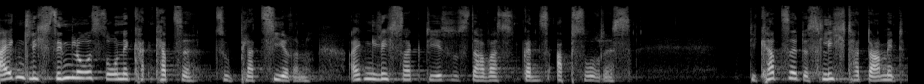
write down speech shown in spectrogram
Eigentlich sinnlos, so eine Kerze zu platzieren. Eigentlich sagt Jesus da was ganz Absurdes. Die Kerze, das Licht hat damit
